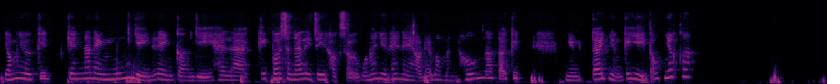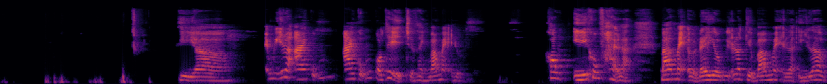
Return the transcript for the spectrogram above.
giống như cái cái nó đang muốn gì nó đang cần gì hay là cái personality thật sự của nó như thế nào để mà mình hướng nó tới cái những tới những cái gì tốt nhất á? Thì uh, em nghĩ là ai cũng ai cũng có thể trở thành ba mẹ được. Không ý không phải là ba mẹ ở đây có nghĩa là kiểu ba mẹ là ý là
